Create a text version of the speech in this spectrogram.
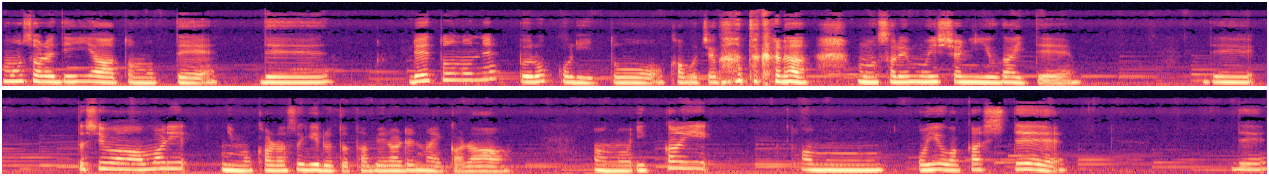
もうそれでいいやと思って。で冷凍のねブロッコリーとかぼちゃがあったから もうそれも一緒に湯がいて。で私はあまりにも辛すぎると食べられないからあの一回あのー、お湯沸かしてで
